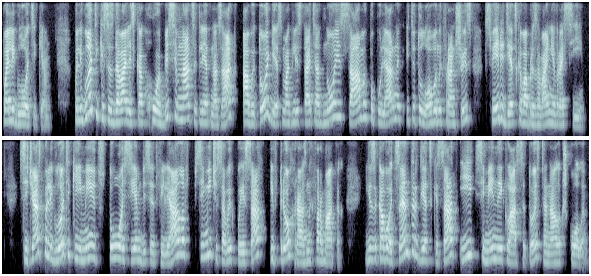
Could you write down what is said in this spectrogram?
«Полиглотики». Полиглотики создавались как хобби 17 лет назад, а в итоге смогли стать одной из самых популярных и титулованных франшиз в сфере детского образования в России – Сейчас полиглотики имеют 170 филиалов в 7 часовых поясах и в трех разных форматах. Языковой центр, детский сад и семейные классы, то есть аналог школы.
